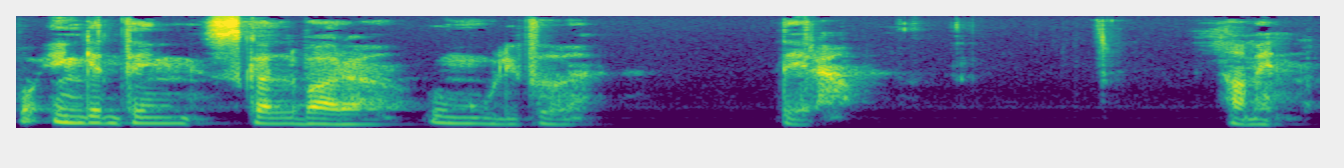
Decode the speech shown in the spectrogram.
Og ingenting skal være umulig for dere. Amen.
